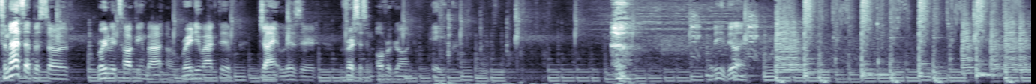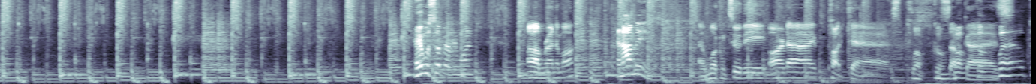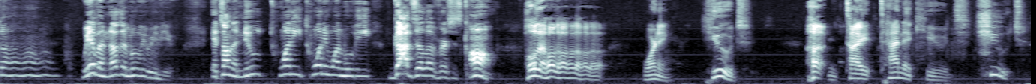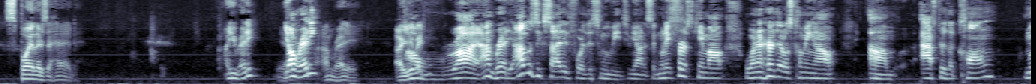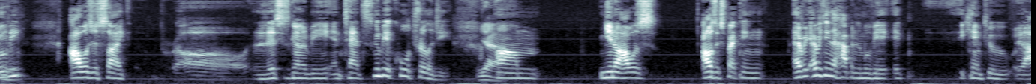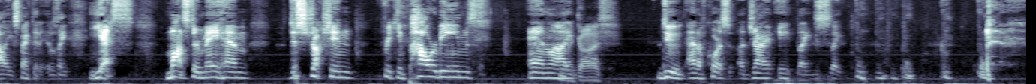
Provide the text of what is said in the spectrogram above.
Tonight's episode, we're going to be talking about a radioactive giant lizard versus an overgrown ape. what are you doing? Hey, what's up, everyone? I'm Random Off, And I'm in. and welcome to the R&I podcast. Welcome, What's up, welcome, guys? welcome. We have another movie review. It's on the new 2021 movie Godzilla vs. Kong. Hold on, hold on, hold on, hold on. Warning. Huge. Titanic huge. Huge. Spoilers ahead. Are you ready? Yeah. Y'all ready? I'm ready. Are you All ready? right, I'm ready. I was excited for this movie, to be honest. Like when it first came out, when I heard that it was coming out um, after the Kong movie, Mm-hmm. I was just like, bro, this is gonna be intense. It's gonna be a cool trilogy. Yeah. um you know i was i was expecting every everything that happened in the movie it it came to i expected it it was like yes monster mayhem destruction freaking power beams and oh my like gosh. dude and of course a giant ape like just like boom, boom, boom,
